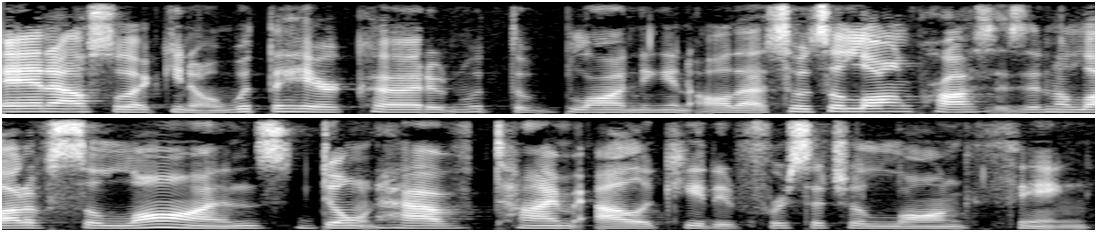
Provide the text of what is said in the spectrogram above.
and also like you know with the haircut and with the blonding and all that, so it's a long process, and a lot of salons don't have time allocated for such a long thing.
